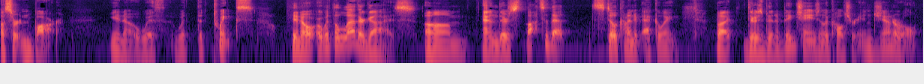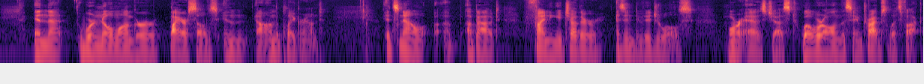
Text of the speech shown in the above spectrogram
a certain bar you know, with with the twinks, you know, or with the leather guys. Um, and there's lots of that still kind of echoing, but there's been a big change in the culture in general, in that we're no longer by ourselves in uh, on the playground. It's now uh, about finding each other as individuals, more as just well, we're all in the same tribe, so let's fuck.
